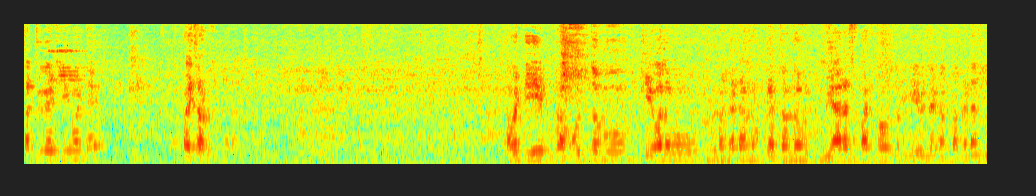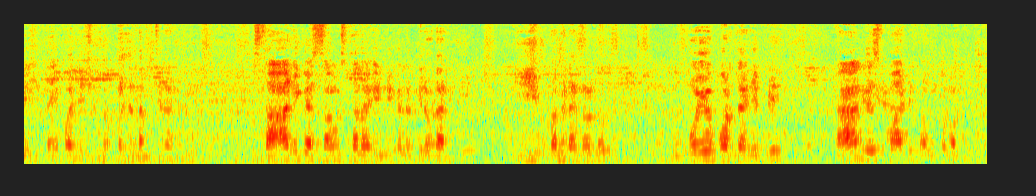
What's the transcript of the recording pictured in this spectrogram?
సర్టిఫికేట్ ఇవ్వమంటే పైసలు అడుగుతున్నారు. కాబట్టి ప్రభుత్వము కేవలము ప్రకటనలు గతంలో బీఆర్ఎస్ పార్టీ ప్రభుత్వం ఏ విధంగా ప్రకటన చేసి టైంపాస్ చేసిందో ప్రజలు నమ్మించడానికి స్థానిక సంస్థల ఎన్నికలు గెలవడానికి ఈ ప్రకటనలు ఉపయోగపడతాయని చెప్పి కాంగ్రెస్ పార్టీ ప్రభుత్వం అనుకుంటుంది.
